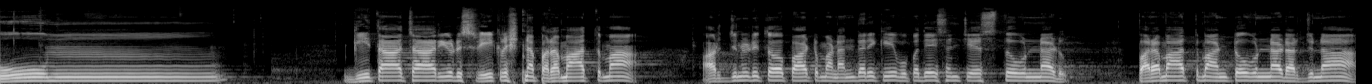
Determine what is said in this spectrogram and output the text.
ఓం గీతాచార్యుడు శ్రీకృష్ణ పరమాత్మ అర్జునుడితో పాటు మనందరికీ ఉపదేశం చేస్తూ ఉన్నాడు. పరమాత్మ అంటూ ఉన్నాడు అర్జున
